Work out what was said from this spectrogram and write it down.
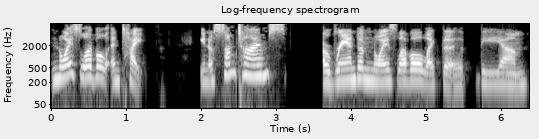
noise level and type. You know sometimes a random noise level like the the um,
